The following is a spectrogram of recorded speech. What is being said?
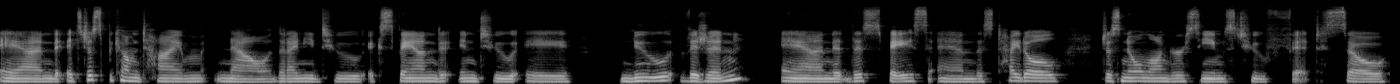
And it's just become time now that I need to expand into a new vision. And this space and this title just no longer seems to fit. So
